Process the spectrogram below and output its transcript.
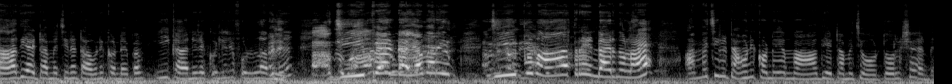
ആദ്യമായിട്ട് അമ്മച്ചിനെ ടൗണിൽ കൊണ്ടുപോയപ്പം ഈ കാനിരക്കൊല്ലിൽ ഫുൾ അന്ന് ജീപ്പ് ഉണ്ടായി ഞാൻ പറയും ജീപ്പ് മാത്രമേ ഉണ്ടായിരുന്നുള്ളേ. അമ്മച്ചിയിൽ ടൗണിൽ കൊണ്ടുപോയി അമ്മ ആദ്യമായിട്ട് അമ്മച്ചി ഓട്ടോറിക്ഷ കണ്ട്.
